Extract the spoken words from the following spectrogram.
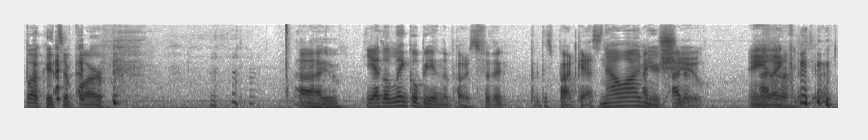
Buckets of barf. anywho. Yeah, the link will be in the post for the for this podcast. Now I'm I- your shoe. And he like know how to do it.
